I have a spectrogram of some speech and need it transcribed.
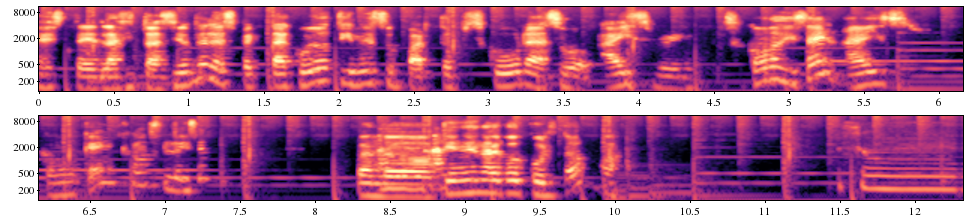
este, la situación del espectáculo tiene su parte oscura, su iceberg. ¿Cómo dicen? Ice, ¿cómo qué? ¿Cómo se le dice? Cuando ah, tienen algo oculto. Su...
